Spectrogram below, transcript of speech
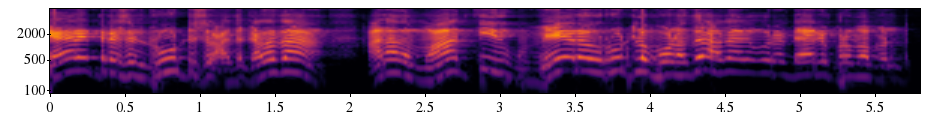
கேரக்டர்ஸ் அண்ட் ரூட்டு அந்த கதை தான். ஆனால் அதை மாற்றி வேற ஒரு ரூட்டில் போனது அதை ஒரு டைரக்ட் பிரமா பண்ணிட்டு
